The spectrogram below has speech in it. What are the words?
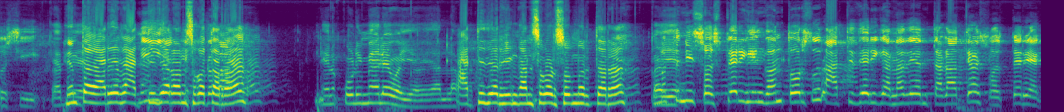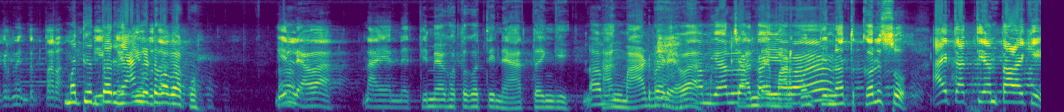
ಸೊಸಿ. ಇಂಥ ಯಾರ್ಯಾರ ಅತ್ತಿದ್ಯಾರ ಅನ್ಸ್ಕೋತಾರ? ನೀನು ಕುಡಿ ಮೇಲೆ ಒಯ್ಯವ ಎಲ್ಲ. ಅತ್ತಿದ್ಯಾರ ಹಿಂಗೆ ಅನ್ಸ್ಕೊಂಡು ಸುಮ್ಮಿರ್ತಾರ ಮತ್ತೆ ನೀ ಸ್ವಸ್ಥರಿಗೆ ಹಿಂಗ ಅಂತ ತೋರಿಸಿದ್ರೆ ಆತಿದೇರಿಗೆ ಅನ್ನೋದೇ ಅಂತ ತಡ ಅಂತೇಳಿ ಸ್ವಸ್ಥರಿ ಎಗ್ರ ನಿಂತಿರ್ತಾರ. ಮತ್ತೆ ಇಂಥವ್ರಿಗೆ ಹೆಂಗ್ ಇಟ್ಕೋಬೇಕು? ಇಲ್ಲ ಅವ ನಾ ಏನ್ ನೆತ್ತಿ ಮ್ಯಾಗ ಹೊತ್ತಗೋತೀನಿ ಆ ತಂಗಿ. ಹಂಗ ಮಾಡ್ಬೇಡ ಚಂದ ಕೈಯವ. ಮಾಡ್ಕೊಂಡ್ ಕಲಸು. ಆಯ್ತು ಅತ್ತಿ ಅಂತಾಳಕಿ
